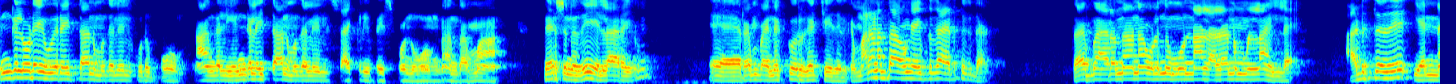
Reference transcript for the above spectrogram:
எங்களுடைய உயிரைத்தான் முதலில் கொடுப்போம். நாங்கள் எங்களைத்தான் முதலில் சாக்ரிஃபைஸ் பண்ணுவோம் அந்த அம்மா பேசுனது எல்லாரையும் ரொம்ப நெக்குறுக செய்திருக்கு. மரணத்தை அவங்க இப்படி தான் எடுத்துக்கிட்டாங்க. தப்ப இறந்தோன்னா உளுந்து மூணு நாள் அலனம்லாம் இல்லை. அடுத்தது என்ன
